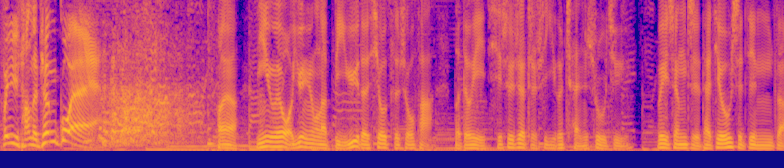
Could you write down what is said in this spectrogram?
非常的珍贵。朋友，你以为我运用了比喻的修辞手法？不对，其实这只是一个陈述句。卫生纸它就是金子。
